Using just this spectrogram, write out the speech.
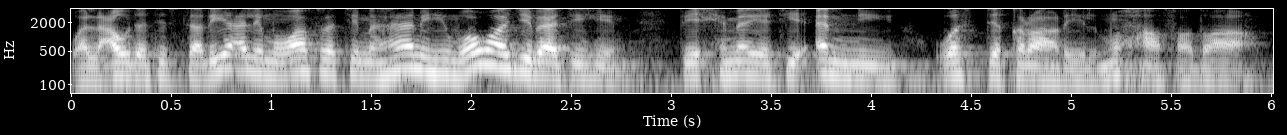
والعودة السريعة لمواصلة مهامهم وواجباتهم في حماية أمن واستقرار المحافظة.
